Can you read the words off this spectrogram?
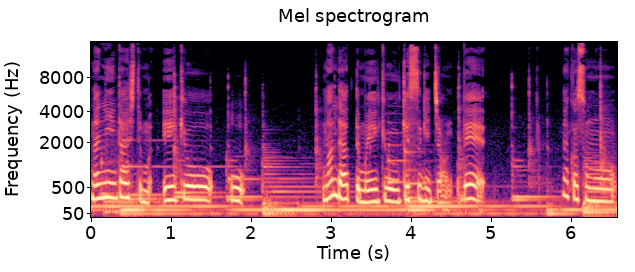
何に対しても影響を何であっても影響を受けすぎちゃうのでなんかその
